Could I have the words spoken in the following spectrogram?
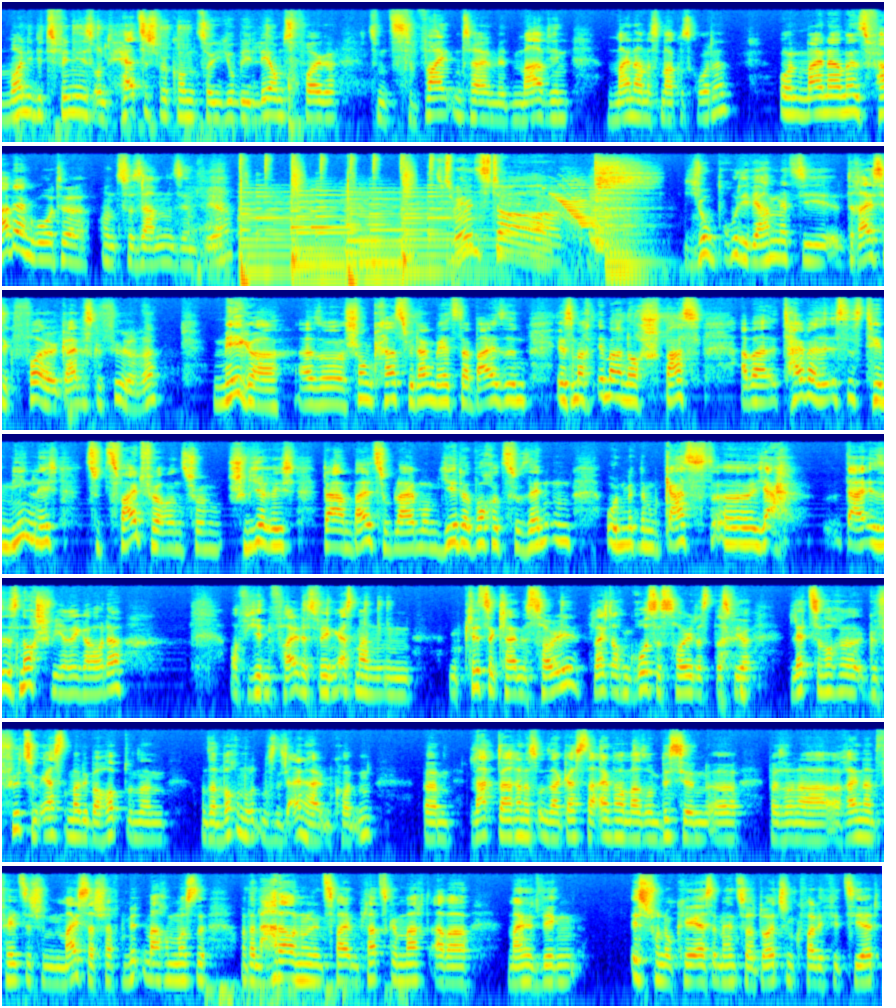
Moin liebe Twinnies und herzlich willkommen zur Jubiläumsfolge zum zweiten Teil mit Marvin. Mein Name ist Markus Grote. Und mein Name ist Fabian Grote. Und zusammen sind wir Twins Talk. Jo Brudi, wir haben jetzt die 30 voll. Geiles Gefühl, oder? Mega. Also schon krass, wie lange wir jetzt dabei sind. Es macht immer noch Spaß, aber teilweise ist es terminlich zu zweit für uns schon schwierig, da am Ball zu bleiben, um jede Woche zu senden. Und mit einem Gast, äh, ja, da ist es noch schwieriger, oder? Auf jeden Fall. Deswegen erstmal ein, ein klitzekleines Sorry, vielleicht auch ein großes Sorry, dass, dass wir letzte Woche gefühlt zum ersten Mal überhaupt unseren, unseren Wochenrhythmus nicht einhalten konnten ähm, lag daran, dass unser Gast da einfach mal so ein bisschen äh, bei so einer rheinland-pfälzischen Meisterschaft mitmachen musste. Und dann hat er auch nur den zweiten Platz gemacht, aber meinetwegen ist schon okay, er ist immerhin zur Deutschen qualifiziert.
